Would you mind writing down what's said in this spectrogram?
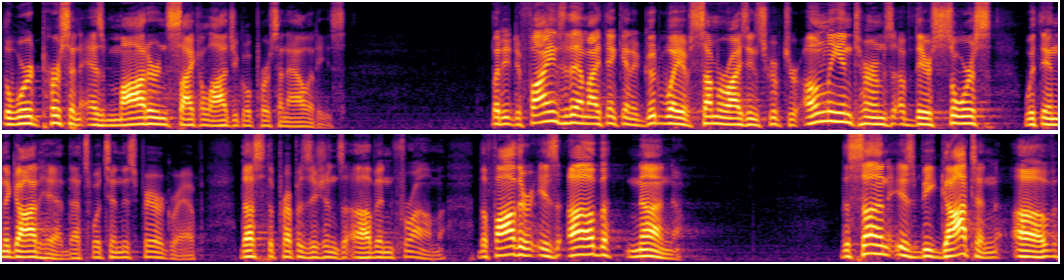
the word person as modern psychological personalities but it defines them, I think, in a good way of summarizing Scripture only in terms of their source within the Godhead. That's what's in this paragraph. Thus, the prepositions of and from. The Father is of none. The Son is begotten of,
